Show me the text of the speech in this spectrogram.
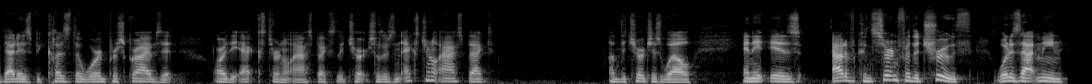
that is, because the word prescribes it, are the external aspects of the church. So there's an external aspect of the church as well, and it is out of concern for the truth. What does that mean?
